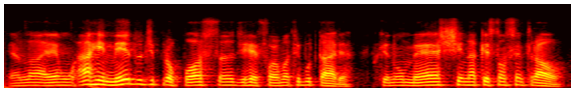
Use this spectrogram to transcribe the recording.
ela é um arremedo de proposta de reforma tributária, porque não mexe na questão central,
